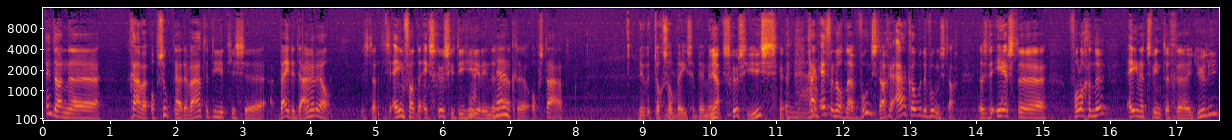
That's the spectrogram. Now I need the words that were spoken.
En dan eh, gaan we op zoek naar de waterdiertjes eh, bij de duinrel. Dus dat is een van de excursies die hier Ja, inderdaad eh, op staat. Nu ik toch zo bezig ben met Ja. excursies, ga ik even nog naar woensdag, aankomende woensdag. Dat is de eerste volgende, 21 eh, juli,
